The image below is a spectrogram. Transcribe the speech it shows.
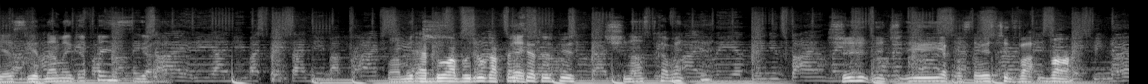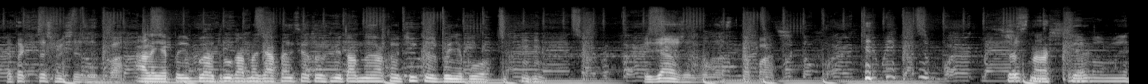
Jest jedna mega pensja. Mamy Jak byłaby druga pensja, to już jest Trzynastka będzie? Trzy, czy, jak postawię? Czy dwa? dwa. Ja tak też myślę, że dwa. Ale jakby była druga mega pensja, to już mnie dawno na tym odcinku już by nie było. Wiedziałem, że dwunastka, patrz. 16, mamy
